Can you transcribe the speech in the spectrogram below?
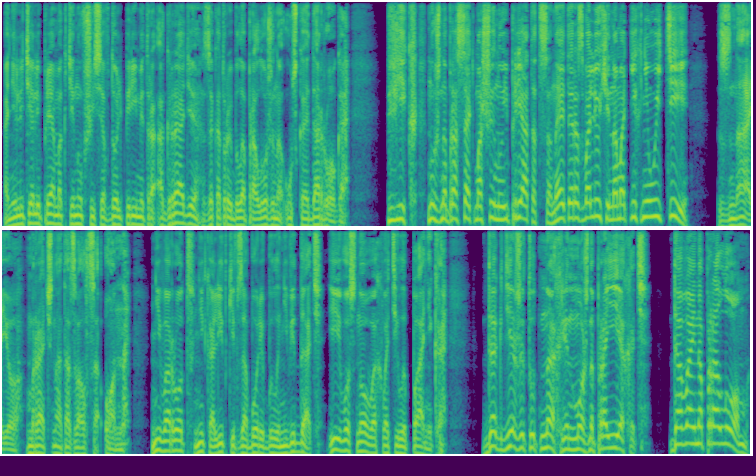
Они летели прямо к тянувшейся вдоль периметра ограде, за которой была проложена узкая дорога. «Вик, нужно бросать машину и прятаться! На этой развалюхе нам от них не уйти!» «Знаю», — мрачно отозвался он. Ни ворот, ни калитки в заборе было не видать, и его снова охватила паника. «Да где же тут нахрен можно проехать? Давай на пролом!»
